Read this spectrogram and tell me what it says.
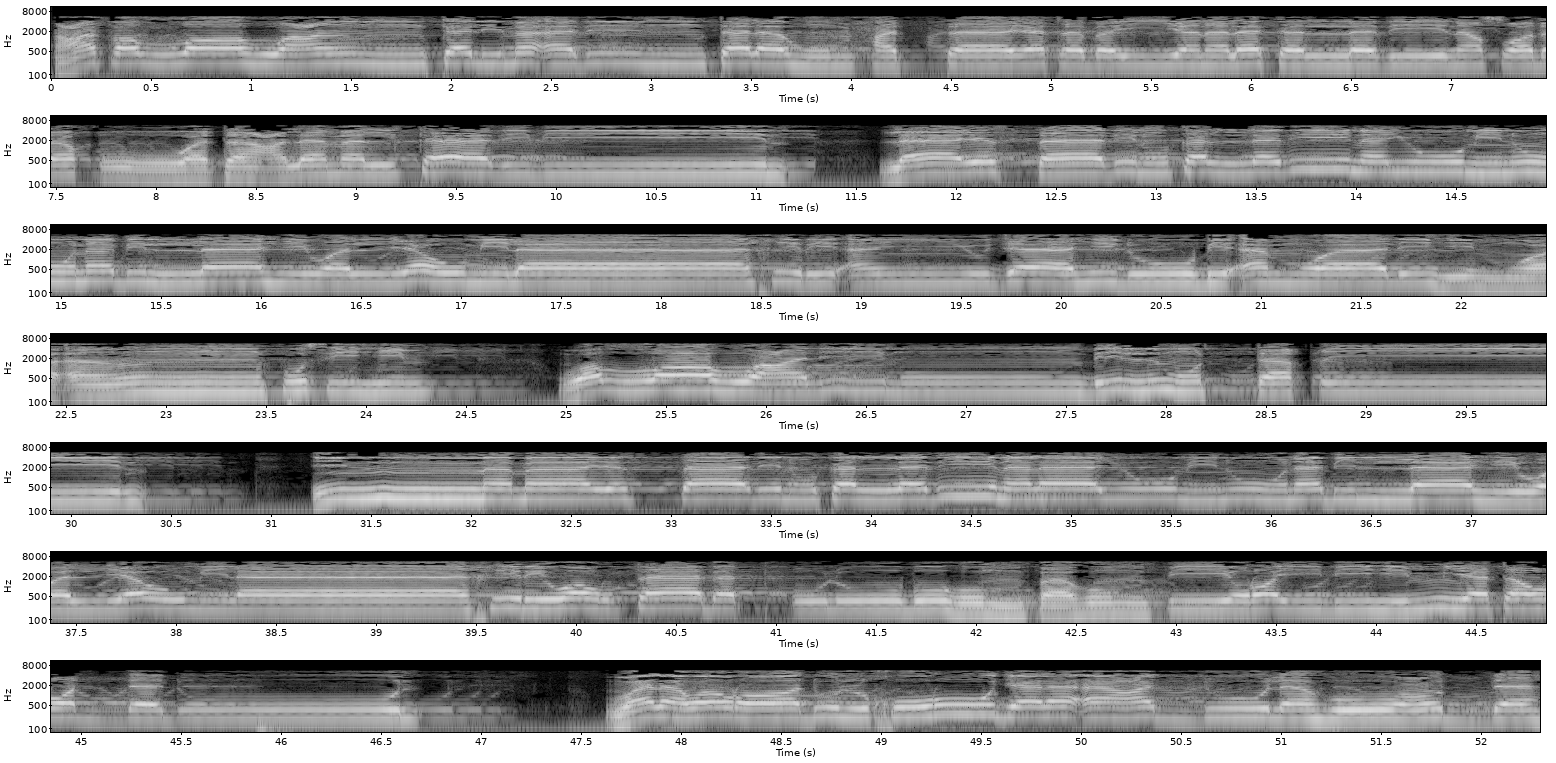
عفى الله عنك لما أذنت لهم حتى يتبين لك الذين صدقوا وتعلم الكاذبين. لا يستاذنك الذين يؤمنون بالله واليوم الآخر أن يجاهدوا بأموالهم وأنفسهم والله عليم بالمتقين. إنما يستاذنك الذين لا يؤمنون بالله واليوم الآخر وارتابت قلوبهم فهم في ريبهم يترددون. ولو أرادوا الخروج لأعدوا له عدة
